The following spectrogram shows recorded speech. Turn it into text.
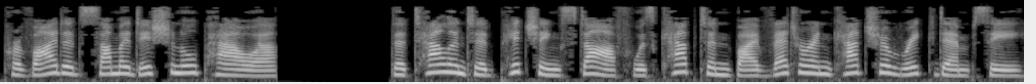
provided some additional power. The talented pitching staff was captained by veteran catcher Rick Dempsey.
